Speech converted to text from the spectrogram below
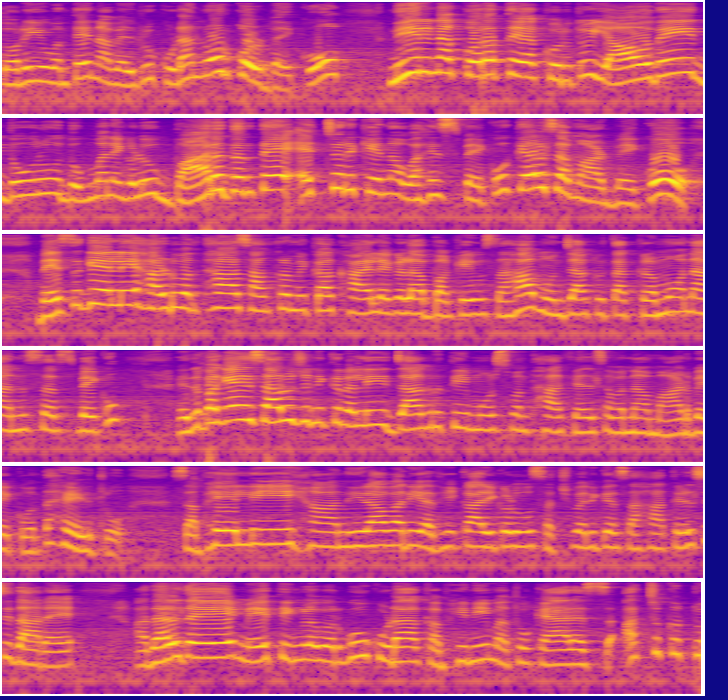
ದೊರೆಯುವಂತೆ ನಾವೆಲ್ಲರೂ ಕೂಡ ನೋಡ್ಕೊಳ್ಬೇಕು. ನೀರಿನ ಕೊರತೆಯ ಕುರಿತು ಯಾವುದೇ ದೂರು ದುಮ್ಮನೆಗಳು ಬಾರದಂತೆ ಎಚ್ಚರಿಕೆಯನ್ನು ವಹಿಸಬೇಕು, ಕೆಲಸ ಮಾಡಬೇಕು. ಬೇಸಿಗೆಯಲ್ಲಿ ಹರಡುವಂತಹ ಸಾಂಕ್ರಾಮಿಕ ಕಾಯಿಲೆಗಳ ಬಗ್ಗೆಯೂ ಸಹ ಮುಂಜಾಗ್ರತಾ ಕ್ರಮವನ್ನು ಅನುಸರಿಸಬೇಕು. ಇದ್ರ ಬಗ್ಗೆ ಸಾರ್ವಜನಿಕರಲ್ಲಿ ಜಾಗೃತಿ ಮೂಡಿಸುವಂತಹ ಕೆಲಸವನ್ನ ಮಾಡಬೇಕು ಅಂತ ಹೇಳಿದ್ರು. ಸಭೆಯಲ್ಲಿ ನೀರಾವರಿ ಅಧಿಕಾರಿಗಳು ಸಚಿವರಿಗೆ ಸಹ ತಿಳಿಸಿದ್ದಾರೆ. ಅದಲ್ಲದೆ ಮೇ ತಿಂಗಳವರೆಗೂ ಕೂಡ ಕಬಿನಿ ಮತ್ತು ಕೆಆರ್ಎಸ್ ಅಚ್ಚುಕಟ್ಟು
